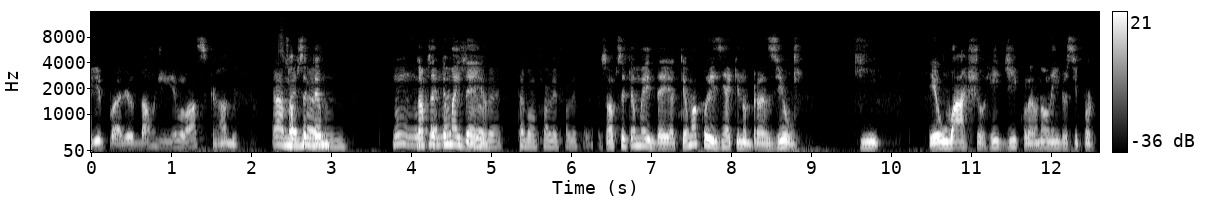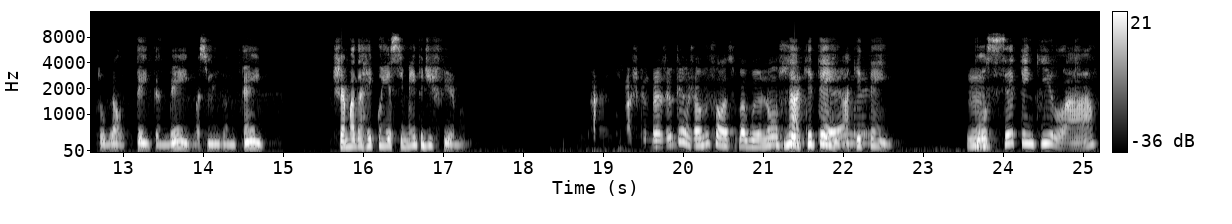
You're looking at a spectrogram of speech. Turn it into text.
que pariu, dá um dinheiro lascado. Ah, Só mas, pra você ter não, não, só pra você é- ter é uma possível, ideia. velho. Tá bom, falei, falei, falei. Só pra você ter uma ideia, tem uma coisinha aqui no Brasil que eu acho ridícula, eu não lembro se Portugal tem também, mas se não me engano tem, chamada reconhecimento de firma. Acho que no Brasil tem, eu já ouvi falar desse bagulho. Eu não sei. Não, aqui tem, é, aqui mas- tem. Hum, Você tem que ir lá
